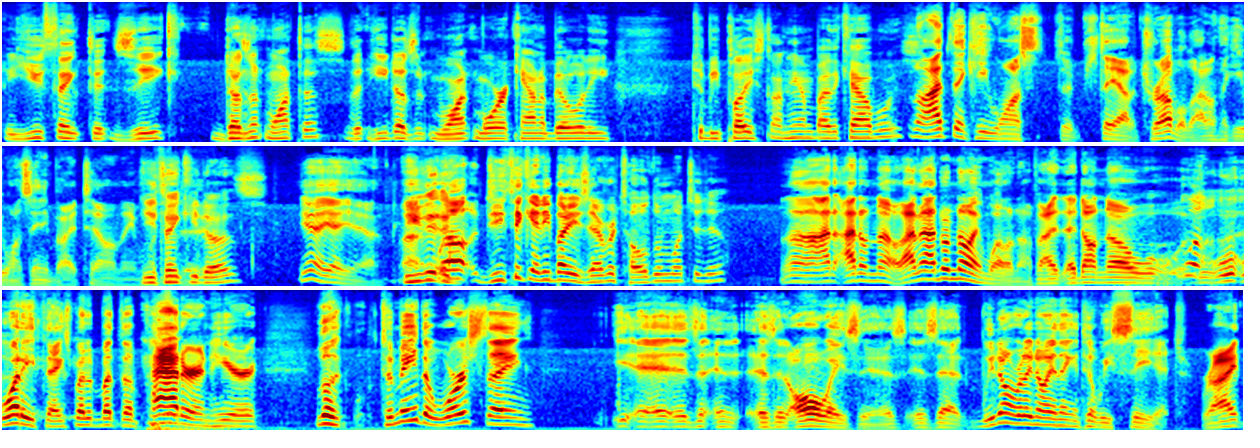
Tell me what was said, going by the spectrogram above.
Do you think that Zeke doesn't want this? That he doesn't want more accountability to be placed on him by the Cowboys? No, I think he wants to stay out of trouble. but I don't think he wants anybody telling him. Do you think to he does? Yeah, yeah, yeah. Do you Uh, Well, do you think anybody's ever told him what to do? No, I, I don't know. I, I don't know him well enough. I, I don't know w- what he thinks, but but the pattern here. Look, to me, the worst thing, is, as it always is, is that we don't really know anything until we see it, right?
